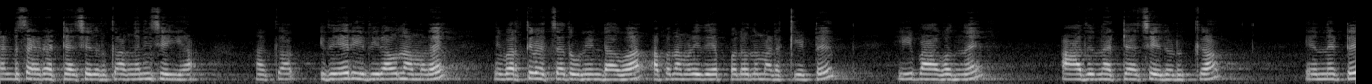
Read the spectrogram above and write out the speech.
രണ്ട് സൈഡ് അറ്റാച്ച് ചെയ്ത് കൊടുക്കുക അങ്ങനെ നമുക്ക് ഇതേ രീതിയിലാവും നമ്മൾ നിവർത്തി വെച്ച തുണി ഉണ്ടാവുക. അപ്പം നമ്മൾ ഇതേപോലെ ഒന്ന് മടക്കിയിട്ട് ഈ ഭാഗം ഒന്ന് ആദ്യം ഒന്ന് അറ്റാച്ച് ചെയ്ത് കൊടുക്കുക എന്നിട്ട്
